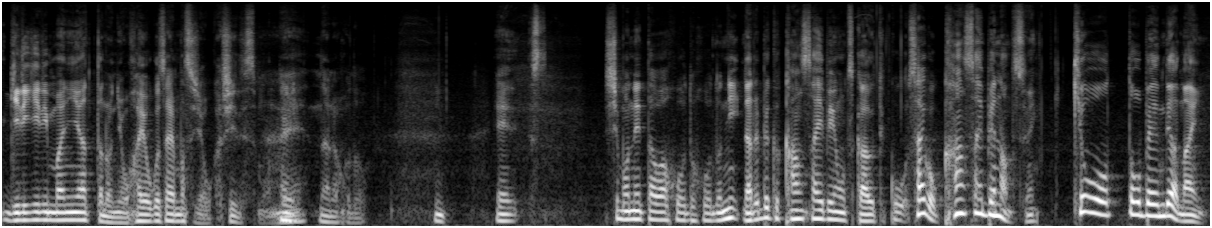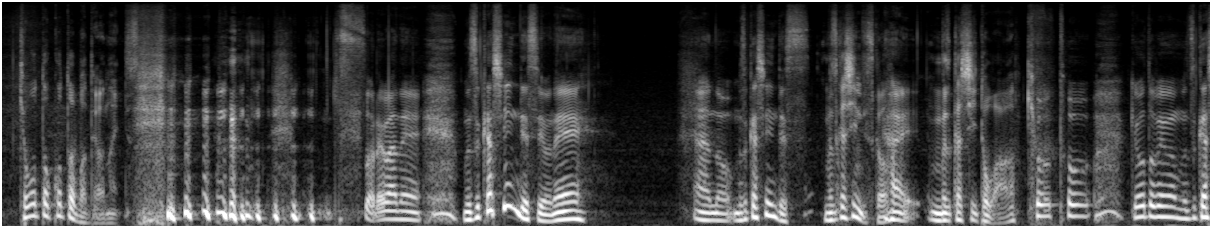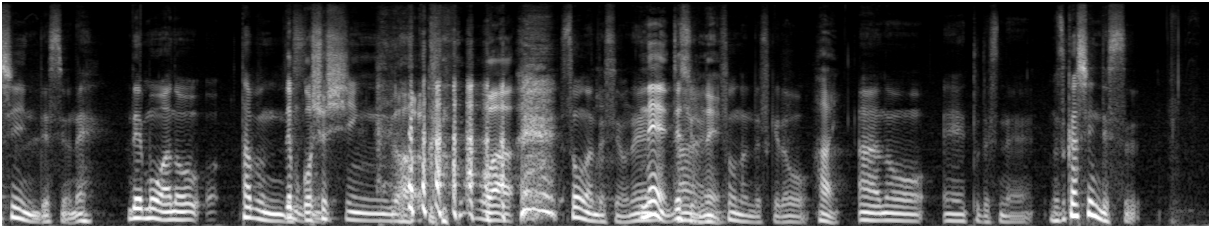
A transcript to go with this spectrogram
ギリギリ間に合ったのにおはようございますじゃおかしいですもんね、はい。なるほど、うん。え下ネタはほどほどになるべく関西弁を使うってこう最後関西弁なんですね。京都弁ではない。京都言葉ではないんですね それはね難しいんですよね。あの難しいんです。難しいんですか、はい。難しいとは？京都京都弁は難しいんですよね。でもうあの多分ですもご出身がは そうなんですよね。ねですよね。はいそうなんですけどはい。あのえーっとですね難しいんです。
